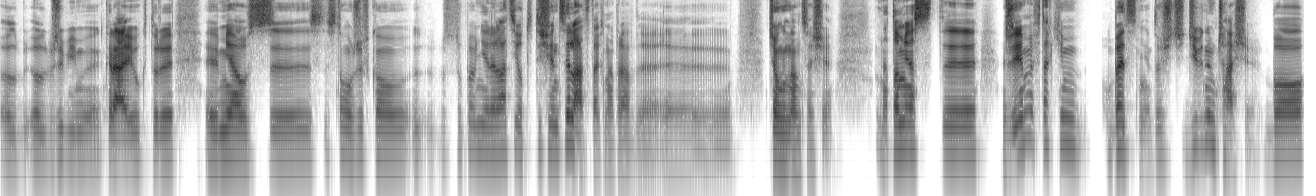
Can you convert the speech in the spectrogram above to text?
ol- olbrzymim kraju, który miał z, z, tą używką zupełnie relacje od tysięcy lat tak naprawdę ciągnące się. Natomiast y, żyjemy w takim obecnie dość dziwnym czasie, bo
